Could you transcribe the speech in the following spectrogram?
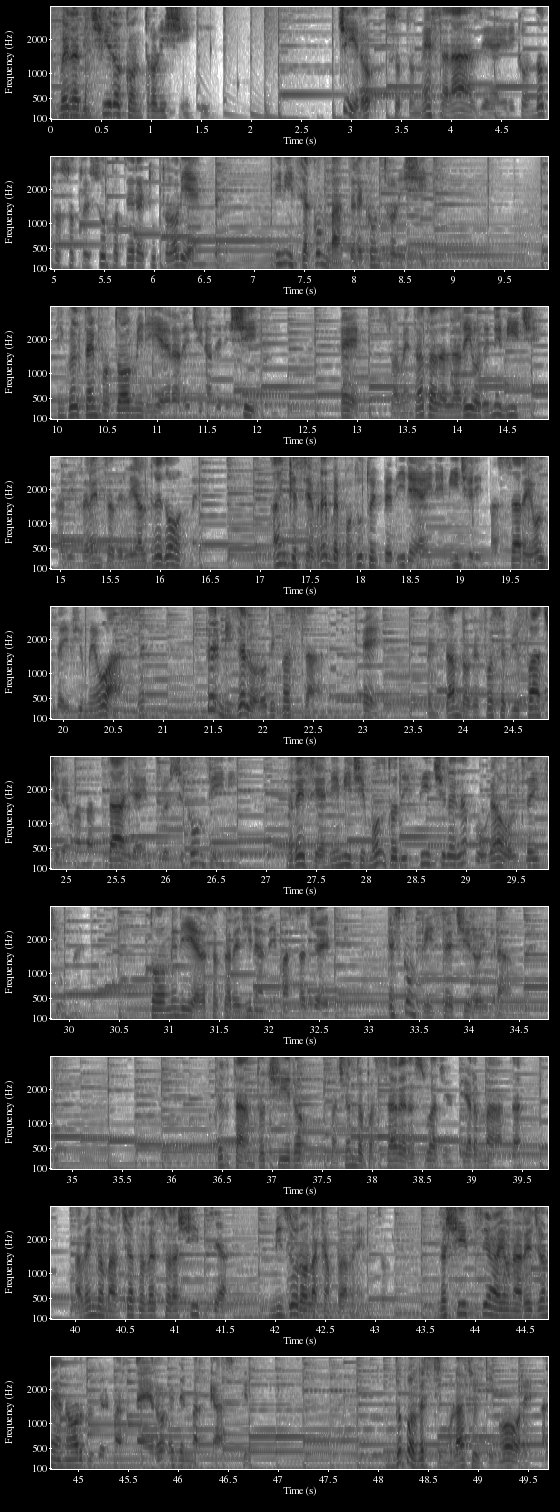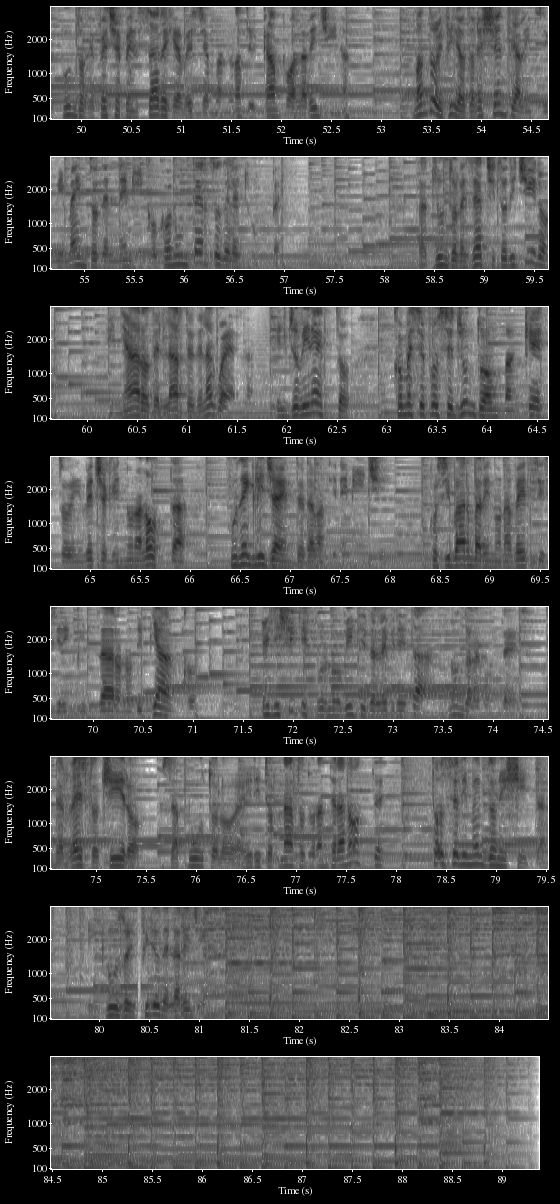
guerra di Ciro contro gli Sciti. Ciro, sottomessa l'Asia e ricondotto sotto il suo potere tutto l'Oriente, inizia a combattere contro gli Sciti. In quel tempo Tomiri era regina degli Sciti e, spaventata dall'arrivo dei nemici, a differenza delle altre donne, anche se avrebbe potuto impedire ai nemici di passare oltre il fiume Oasse, permise loro di passare e, pensando che fosse più facile una battaglia entro i suoi confini, rese ai nemici molto difficile la fuga oltre il fiume. Tomiri era stata regina dei Massagetti e sconfisse Ciro il Grande. Pertanto Ciro, facendo passare la sua gente armata, avendo marciato verso la Scizia, misurò l'accampamento. La Scizia è una regione a nord del Mar Nero e del Mar Caspio. Dopo aver simulato il timore al punto che fece pensare che avesse abbandonato il campo alla regina, mandò i figli adolescenti all'inseguimento del nemico con un terzo delle truppe Raggiunto l'esercito di Ciro, ignaro dell'arte della guerra, il giovinetto, come se fosse giunto a un banchetto invece che in una lotta, fu negligente davanti ai nemici. Così i barbari non avezzi si rimpinzarono di bianco e gli sciti furono vinti dall'abilità, non dalla contesa. Del resto Ciro, saputolo e ritornato durante la notte, tolse di mezzo un Ishita, incluso il figlio della regina.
